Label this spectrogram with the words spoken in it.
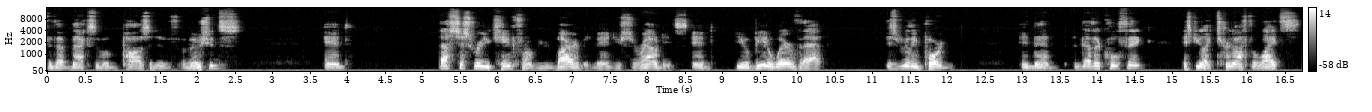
for the maximum positive emotions. And that's just where you came from, your environment, man, your surroundings. And, you know, being aware of that is really important. And then another cool thing is you like turn off the lights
